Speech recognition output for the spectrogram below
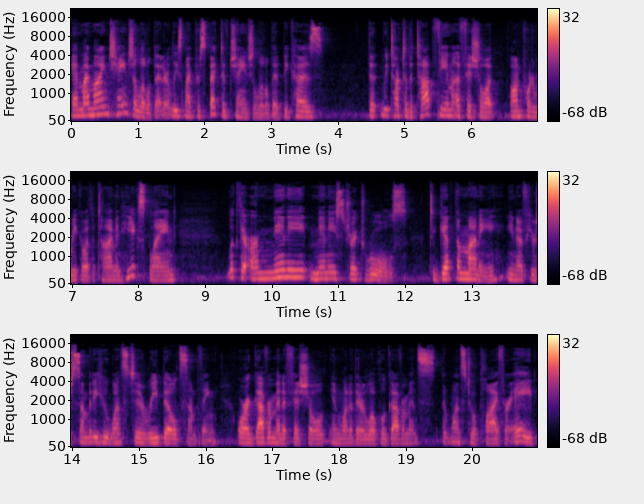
and my mind changed a little bit, or at least my perspective changed a little bit, because the, we talked to the top FEMA official at, on Puerto Rico at the time, and he explained look, there are many, many strict rules to get the money. You know, if you're somebody who wants to rebuild something, or a government official in one of their local governments that wants to apply for aid,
